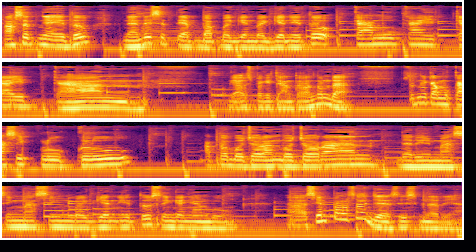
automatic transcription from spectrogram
Maksudnya itu nanti setiap bab bagian-bagian itu kamu kait-kaitkan. Nggak harus pakai cantolan enggak. Maksudnya kamu kasih clue-clue atau bocoran-bocoran dari masing-masing bagian itu sehingga nyambung. Uh, simpel saja sih sebenarnya.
